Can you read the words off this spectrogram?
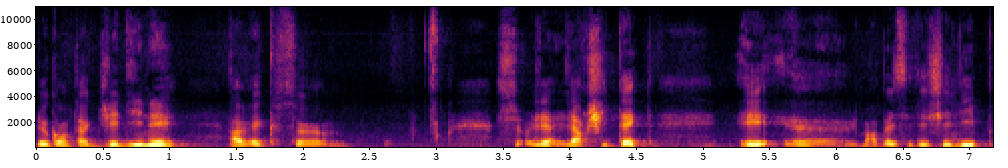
le contact. J'ai dîné avec ce, l'architecte et euh, je me rappelle, c'était chez Lip.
